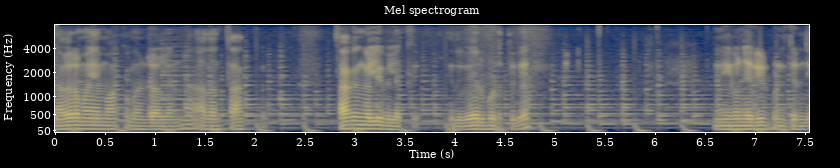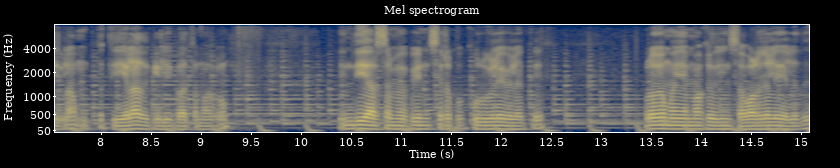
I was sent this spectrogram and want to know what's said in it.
நகரமயமாக்கம் என்றால் என்ன? அதன் தாக்க தாக்கங்களே விளக்கு. இது வேறுபடுத்துக. நீங்கள் கொஞ்சம் ரீட் பண்ணி தெரிஞ்சுக்கலாம். முப்பத்தி ஏழாவது கேள்வி பார்த்தமாகும் இந்திய அரசமைப்பின் சிறப்பு கூறுகளை விளக்கு. உலகமயமாக்கலின் சவால்களை எழுது.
